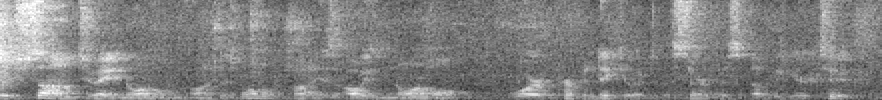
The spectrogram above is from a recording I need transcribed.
which sum to a normal component. This normal component is always normal or perpendicular to the surface of the gear tooth.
